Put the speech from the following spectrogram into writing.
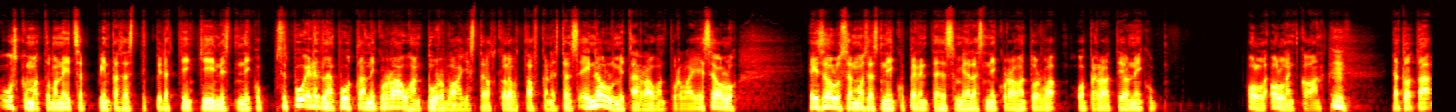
uskomattoman itsepintaisesti pidettiin kiinni. Niin kuin, siis edelleen puhutaan niin kuin rauhanturvaajista, jotka olivat Afganistanissa. Ei ne ollut mitään rauhanturvaajia. Ei se ollut, ei se ollut semmoisessa niin kuin perinteisessä mielessä niin kuin rauhanturvaoperaatio niin kuin ollenkaan. Mm. Ja tota,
